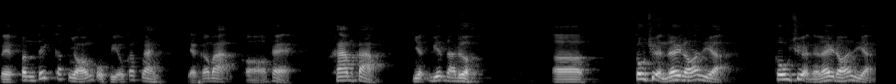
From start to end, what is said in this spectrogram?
về phân tích các nhóm cổ phiếu các ngành để các bạn có thể tham khảo nhận biết ra được uh, câu chuyện đây đó gì ạ? Câu chuyện ở đây đó gì ạ?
